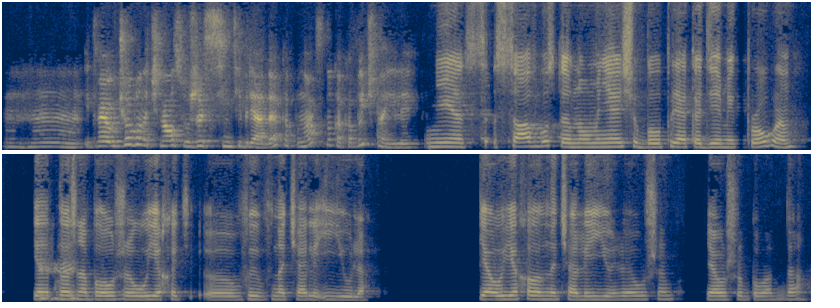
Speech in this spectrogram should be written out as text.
Угу. И твоя учеба начиналась уже с сентября, да, как у нас, ну, как обычно, или? Нет, с, с августа, но у меня еще был преакадемик программ. Я угу. должна была уже уехать э, в, в начале июля. Я уехала в начале июля уже. Я уже была, да.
